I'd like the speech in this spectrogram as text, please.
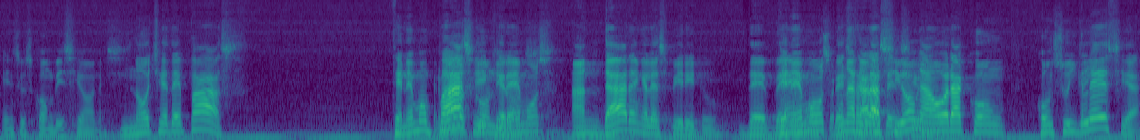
en sus convicciones. noche de paz. Tenemos Hermanos, paz si con queremos Dios. andar en el Espíritu. Debemos Tenemos una relación atención ahora con, con su iglesia.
